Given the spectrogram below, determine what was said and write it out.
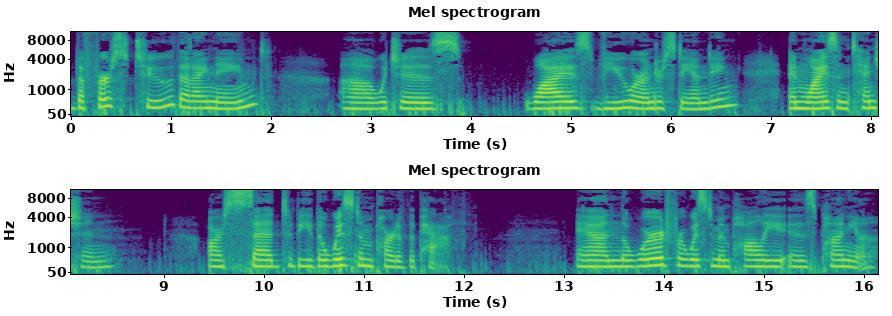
the first two that I named uh, which is wise view or understanding, and wise intention, are said to be the wisdom part of the path. And the word for wisdom in Pali is panna,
